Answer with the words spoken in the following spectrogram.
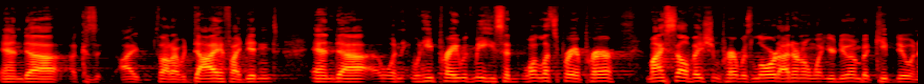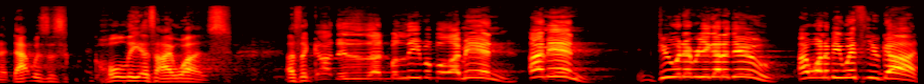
And because uh, I thought I would die if I didn't. And uh, when, when he prayed with me, he said, Well, let's pray a prayer. My salvation prayer was, Lord, I don't know what you're doing, but keep doing it. That was as holy as I was. I was like, God, this is unbelievable. I'm in. I'm in. Do whatever you got to do. I want to be with you, God.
